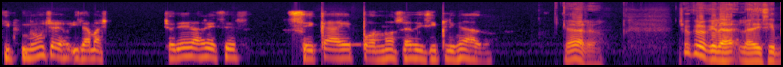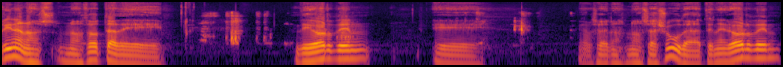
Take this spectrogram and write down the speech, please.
y muchas y la mayoría de las veces se cae por no ser disciplinado claro yo creo que la, disciplina nos, nos dota de de orden eh, o sea nos, nos ayuda a tener orden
